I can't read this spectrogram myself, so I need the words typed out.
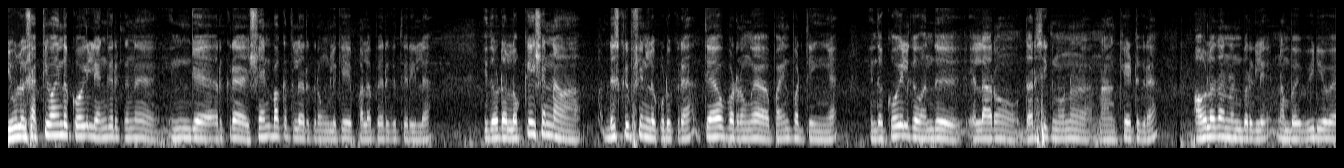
இவ்வளோ சக்தி வாய்ந்த கோயில் எங்கே இருக்குதுன்னு இங்கே இருக்கிற ஷேன்பாக்கத்தில் இருக்கிறவங்களுக்கே பல பேருக்கு தெரியல. இதோட லொக்கேஷன் நான் டிஸ்கிரிப்ஷனில் கொடுக்குறேன். தேவைப்படுறவங்க பயன்படுத்திக்கிங்க. இந்த கோயிலுக்கு வந்து எல்லாரும் தரிசிக்கணும்னு நான் கேட்டுக்கிறேன். அவ்வளோதான் நண்பர்களே நம்ம வீடியோவை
